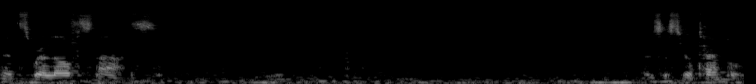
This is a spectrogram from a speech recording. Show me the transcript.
That's where love starts. This is your temple.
